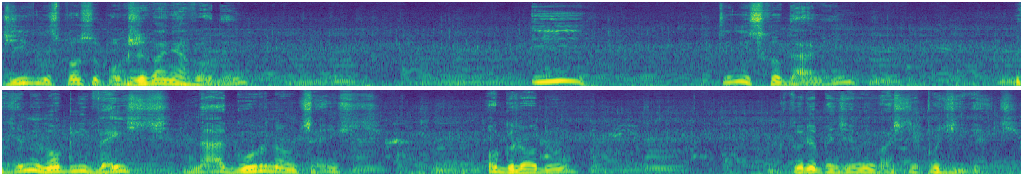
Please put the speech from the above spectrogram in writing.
dziwny sposób ogrzewania wody i tymi schodami będziemy mogli wejść na górną część ogrodu, który będziemy właśnie podziwiać.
